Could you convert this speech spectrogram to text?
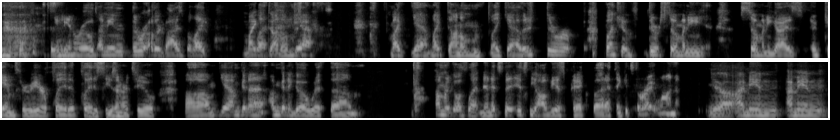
you know, Damian Rhodes? I mean, there were other guys, but like Mike Let- Dunham. Yeah. Mike, yeah, Mike Dunham. Like, yeah, there's there were a bunch of there were so many, so many guys came through here, played it, played a season or two. Um, yeah, I'm gonna I'm gonna go with um, I'm gonna go with Lehtonen. It's the it's the obvious pick, but I think it's the right one. Yeah, I mean, I mean,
